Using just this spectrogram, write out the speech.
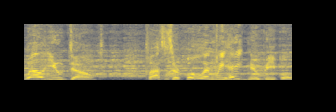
Well, you don't. Classes are full and we hate new people.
